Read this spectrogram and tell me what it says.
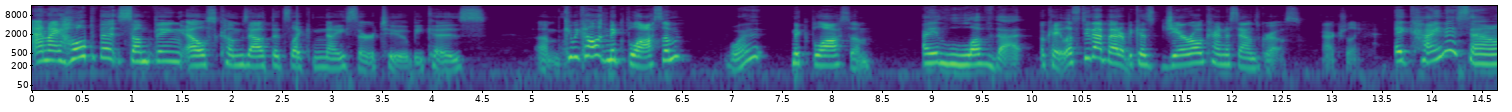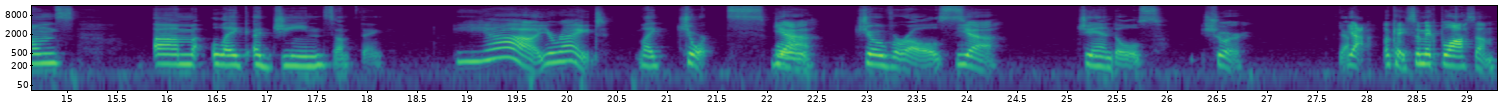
and I hope that something else comes out that's like nicer too, because um, can we call it McBlossom? What? McBlossom. I love that. Okay, let's do that better because Gerald kind of sounds gross, actually. It kind of sounds um like a jean something. Yeah, you're right. Like jorts. or Yeah. Joveralls. Yeah, Jandals. sure. Yeah. yeah. Okay, so McBlossom.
